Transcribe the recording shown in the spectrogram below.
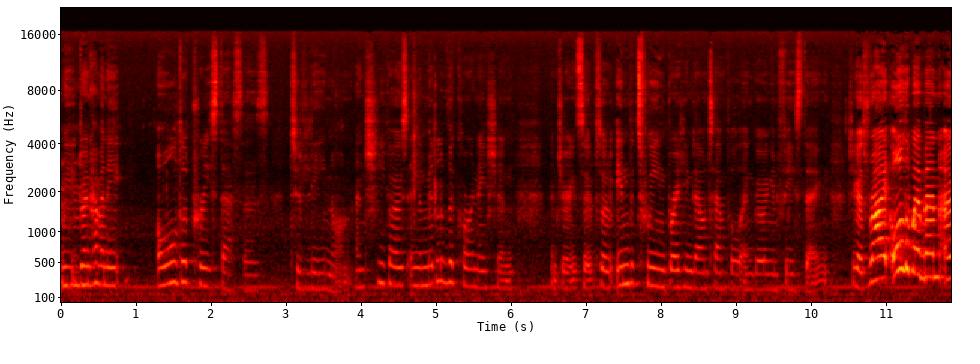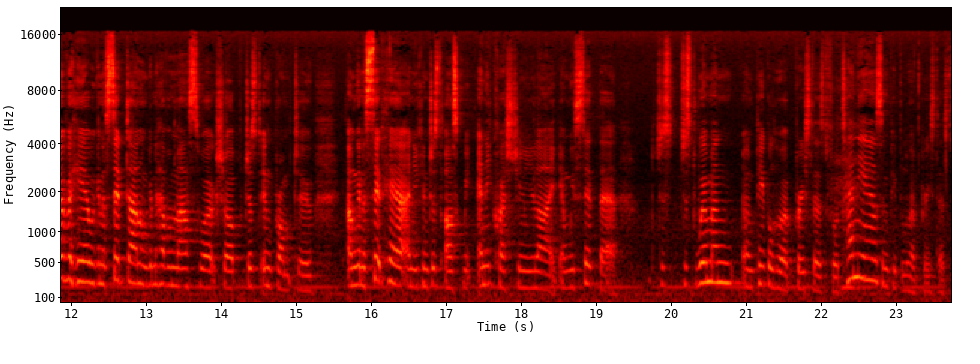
we don't have any older priestesses to lean on. And she goes in the middle of the coronation and during so sort of in between breaking down temple and going and feasting, she goes, Right, all the women over here, we're gonna sit down, we're gonna have a mass workshop, just impromptu. I'm gonna sit here and you can just ask me any question you like. And we sit there. Just just women and people who have priestessed for ten years and people who have priestessed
